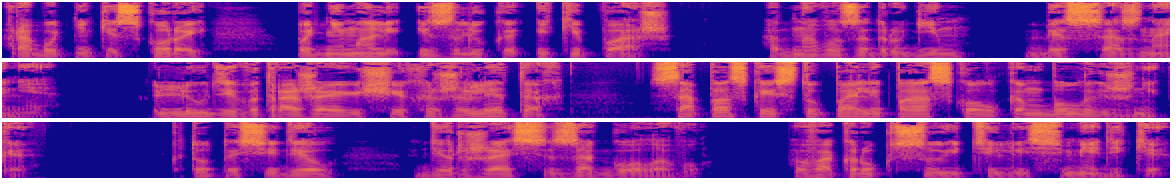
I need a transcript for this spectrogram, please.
Работники скорой поднимали из люка экипаж, одного за другим, без сознания. Люди в отражающих жилетах с опаской ступали по осколкам булыжника. Кто-то сидел держась за голову. Вокруг суетились медики.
